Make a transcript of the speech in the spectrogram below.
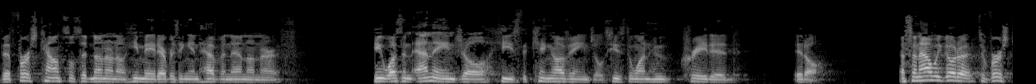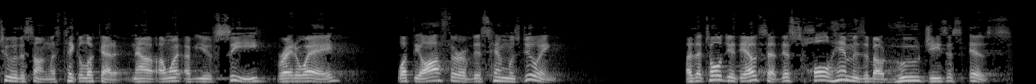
the first council said, no, no, no, he made everything in heaven and on earth. He wasn't an angel, he's the king of angels. He's the one who created it all. And so now we go to, to verse 2 of the song. Let's take a look at it. Now, I want you to see right away what the author of this hymn was doing. As I told you at the outset, this whole hymn is about who Jesus is.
